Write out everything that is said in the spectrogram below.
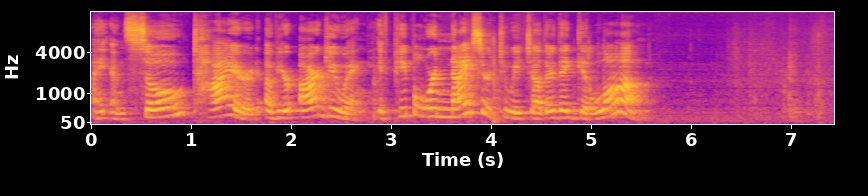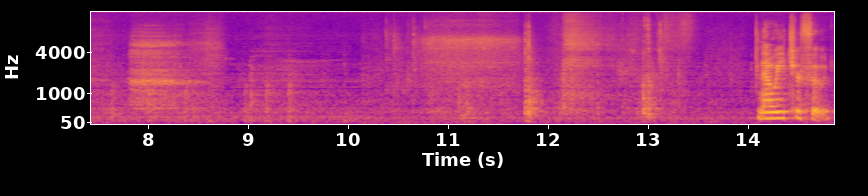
I am so tired of your arguing. If people were nicer to each other, they'd get along. Now eat your food.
